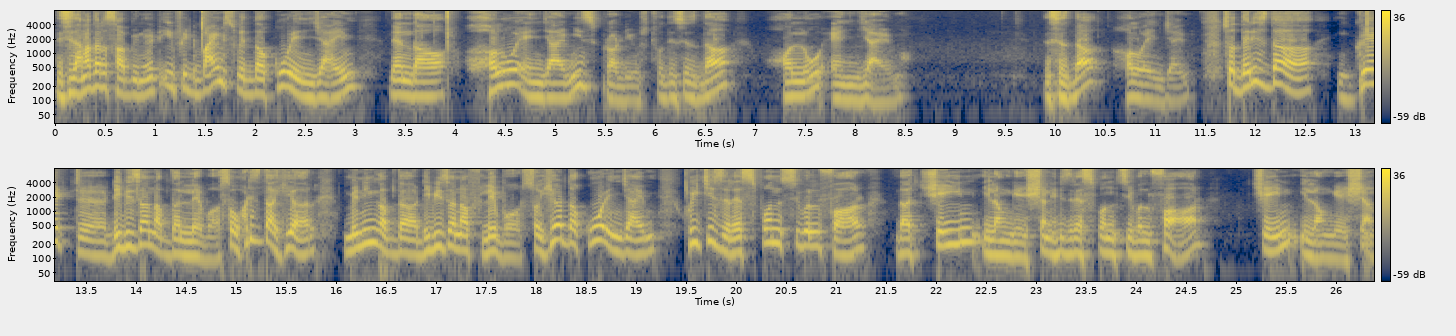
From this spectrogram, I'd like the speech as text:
this is another subunit if it binds with the core enzyme then the holoenzyme is produced. So this is the holoenzyme. This is the holoenzyme. So there is the great uh, division of the labor. So what is the here meaning of the division of labor? So here the core enzyme which is responsible for the chain elongation. It is responsible for chain elongation.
